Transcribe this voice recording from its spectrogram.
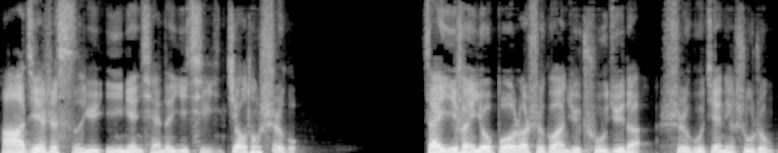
阿杰是死于一年前的一起交通事故。在一份由博洛市公安局出具的事故鉴定书中，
